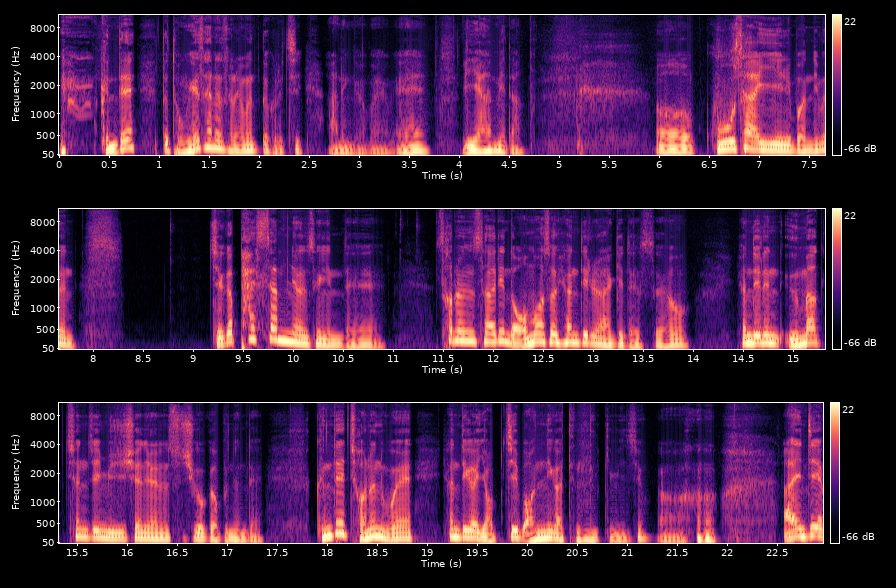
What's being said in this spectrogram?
근데 또 동해 사는 사람은 또 그렇지 않은가 봐요. 예. 이해합니다. 어, 9421번님은 제가 83년생인데 30살이 넘어서 현디를 알게 됐어요. 현디는 음악 천재 뮤지션이라는 수식어가 붙는데 근데 저는 왜 현디가 옆집 언니 같은 느낌이죠? 어. 아 이제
